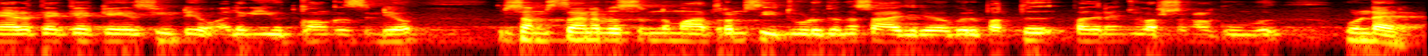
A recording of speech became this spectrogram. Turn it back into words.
നേരത്തെയൊക്കെ കെ എസ് യുടെയോ അല്ലെങ്കിൽ യൂത്ത് കോൺഗ്രസിന്റെയോ ഒരു സംസ്ഥാന പ്രസിഡന്റ് മാത്രം സീറ്റ് കൊടുക്കുന്ന സാഹചര്യം ഒരു പത്ത് പതിനഞ്ച് വർഷങ്ങൾക്ക് മുമ്പ് ഉണ്ടായിരുന്നു.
